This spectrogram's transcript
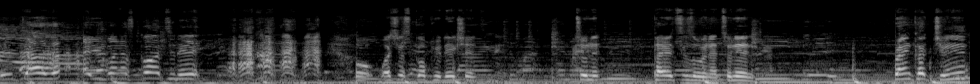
It does. Are you gonna score today? Oh, what's your score prediction? Tune in. Pirates is winner. Tune in. Franco, tune in.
